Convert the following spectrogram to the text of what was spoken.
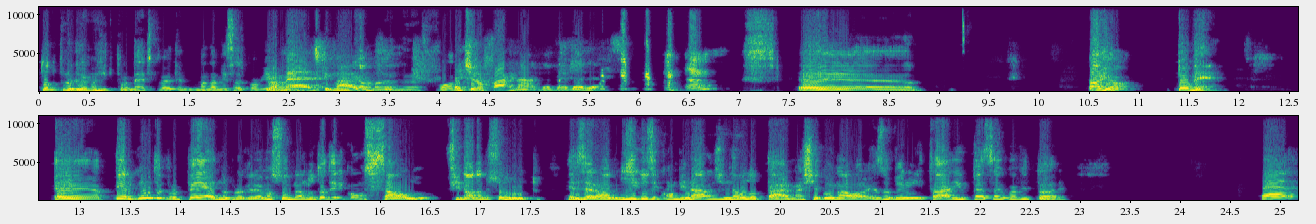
Todo programa a gente promete que vai ter, mandar mensagem pra alguém. Promete que vai, manda, né? A gente não faz nada, a verdade é. É... Aí, ó. Tomé. É, pergunta pro Pé no programa sobre a luta dele com o Saulo, final do absoluto. Eles eram amigos e combinaram de não lutar, mas chegou na hora, resolveram lutar e o Pé saiu com a vitória. É,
